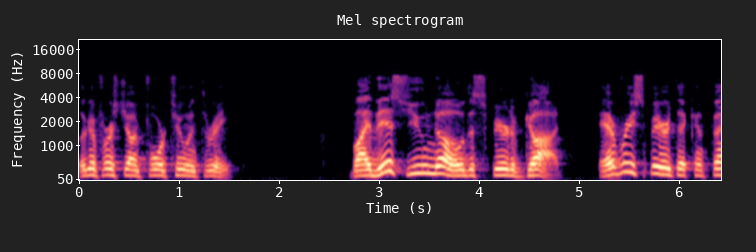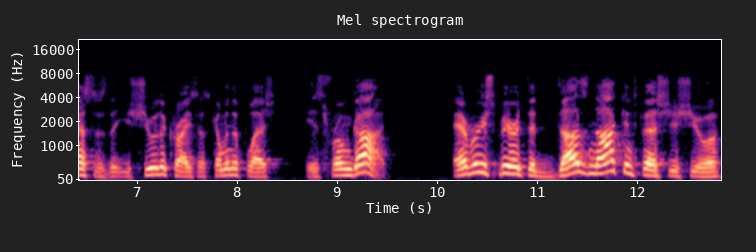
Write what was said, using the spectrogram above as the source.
Look at 1 John 4 2 and 3. By this you know the Spirit of God. Every spirit that confesses that Yeshua the Christ has come in the flesh is from God. Every spirit that does not confess Yeshua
